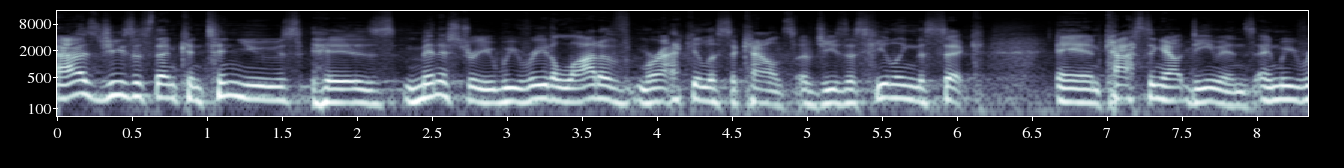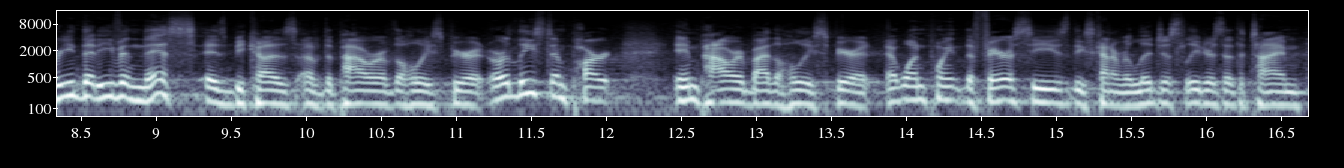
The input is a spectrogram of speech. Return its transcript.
as Jesus then continues his ministry, we read a lot of miraculous accounts of Jesus healing the sick and casting out demons. And we read that even this is because of the power of the Holy Spirit, or at least in part empowered by the Holy Spirit. At one point, the Pharisees, these kind of religious leaders at the time,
